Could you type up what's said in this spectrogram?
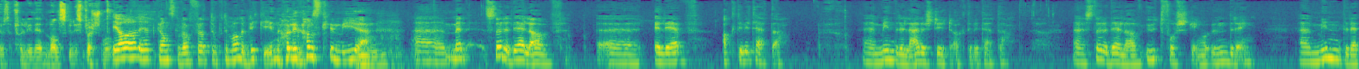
Det er jo selvfølgelig et vanskelig spørsmål. Ja, det er et ganske vanskelig, for at det optimale blikket inneholder ganske mye. Mm. Uh, men større del av uh, elevaktiviteter. Eh, mindre lærerstyrte aktiviteter. Eh, større del av utforsking og undring. Eh, mindre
